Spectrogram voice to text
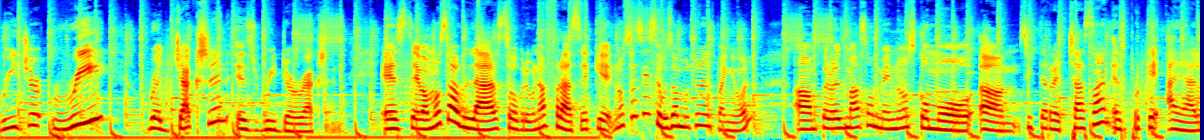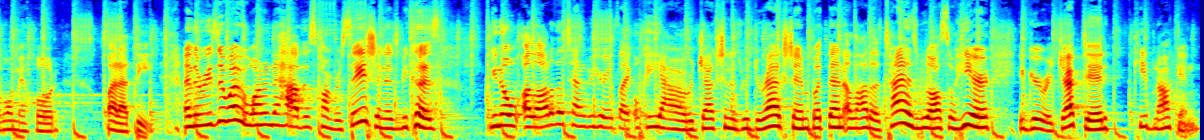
re- re rejection is redirection. Este, vamos a hablar sobre una frase que no sé si se usa mucho en español, um, pero es más o menos como um, si te rechazan es porque hay algo mejor para ti. And the reason why we wanted to have this conversation is because you know, a lot of the times we hear it's like, okay, yeah, rejection is redirection. But then a lot of the times we also hear if you're rejected, keep knocking,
